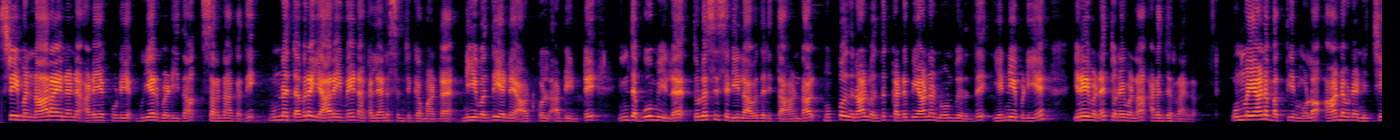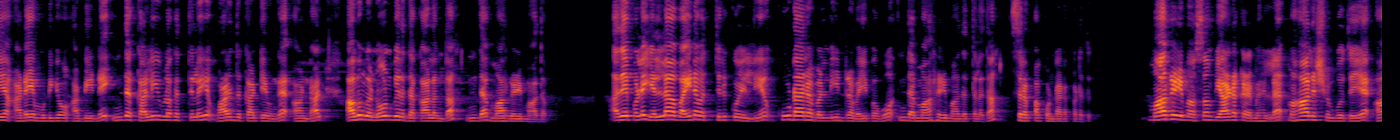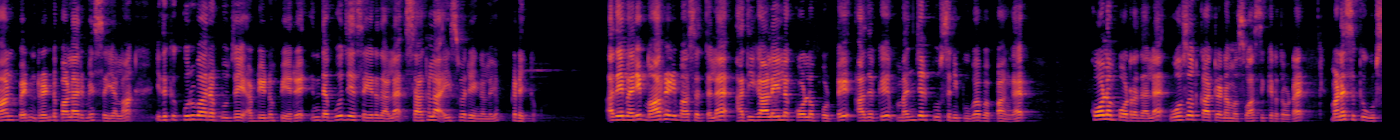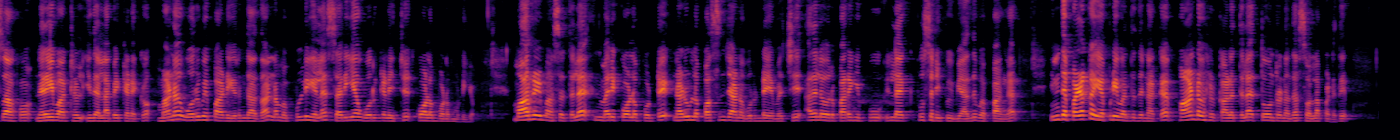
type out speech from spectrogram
ஸ்ரீமன் நாராயணனை அடையக்கூடிய உயர் வழி தான் சரணாகதி. உன்னை தவிர யாரையுமே நான் கல்யாணம் செஞ்சுக்க மாட்டேன். நீ வந்து என்னை ஆட்கொள் அப்படின்ட்டு இந்த பூமியில் துளசி செடியில் அவதரித்த ஆண்டால் முப்பது நாள் வந்து கடுமையான நோன்பு இருந்து எண்ணியபடியே இறைவனை துணைவனாக அடைஞ்சிடுறாங்க. உண்மையான பக்தியின் மூலம் ஆண்டவனை நிச்சயம் அடைய முடியும் அப்படின்னு இந்த கலி உலகத்திலையும் வாழ்ந்து காட்டியவங்க ஆண்டால் அவங்க நோன்பு இருந்த காலம்தான் இந்த மார்கழி மாதம். அதே போல் எல்லா வைணவ திருக்கோயில்லையும் கூடாரவள்ளின்ற வைபவம் இந்த மார்கழி மாதத்தில் தான் சிறப்பாக கொண்டாடப்படுது. மார்கழி மாதம் வியாழக்கிழமைகளில் மகாலட்சுமி பூஜையை ஆண் பெண் ரெண்டு பாலாருமே செய்யலாம். இதுக்கு குருவார பூஜை அப்படின்னு பேர். இந்த பூஜையை செய்கிறதால சகல ஐஸ்வர்யங்களையும் கிடைக்கும். அதே மாதிரி மார்கழி மாதத்தில் அதிகாலையில் கோலம் போட்டு அதுக்கு மஞ்சள் பூசணி பூவை வைப்பாங்க. கோலம் போடுறதால ஓசோன் காற்றை நம்ம சுவாசிக்கிறதோட மனசுக்கு உற்சாகம் நிறைவாற்றல் இதெல்லாமே கிடைக்கும். மன ஒருமைப்பாடு இருந்தால் தான் நம்ம புள்ளிகளை சரியாக ஒருங்கிணைத்து கோலம் போட முடியும். மார்கழி மாதத்தில் இந்த மாதிரி கோலம் போட்டு நடுவில் பசுஞ்சான உருண்டையை வச்சு அதில் ஒரு பரங்கிப்பூ இல்லை பூசணிப்பூ வியாது வைப்பாங்க. இந்த பழக்கம் எப்படி வந்ததுனாக்க பாண்டவர்கள் காலத்தில் தோன்றினதாக சொல்லப்படுது.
